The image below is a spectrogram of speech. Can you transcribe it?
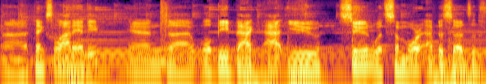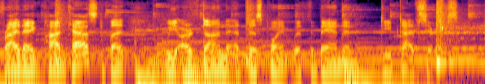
Uh, thanks a lot, Andy. And uh, we'll be back at you soon with some more episodes of the Fried Egg podcast. But we are done at this point with the Bandon Deep Dive series.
